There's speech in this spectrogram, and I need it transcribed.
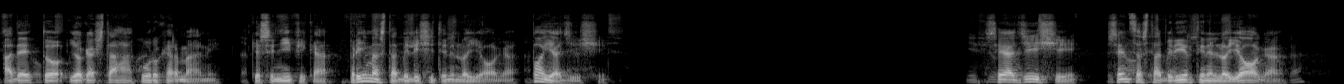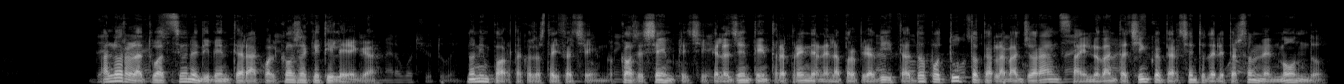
ha detto Yogashtaha Kuru Karmani, che significa prima stabilisciti nello yoga, poi agisci. Se agisci senza stabilirti nello yoga, allora la tua azione diventerà qualcosa che ti lega, non importa cosa stai facendo, cose semplici che la gente intraprende nella propria vita, dopo tutto per la maggioranza, il 95% delle persone nel mondo,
